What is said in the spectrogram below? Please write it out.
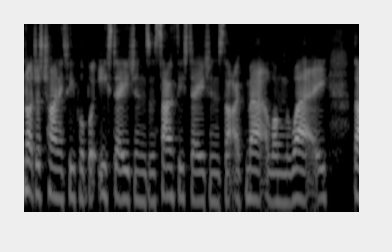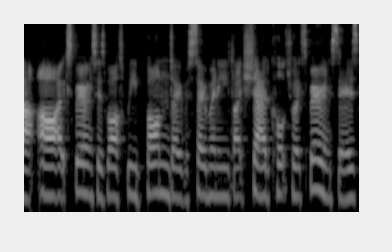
not just chinese people but east asians and southeast asians that i've met along the way that our experiences whilst we bond over so many like shared cultural experiences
